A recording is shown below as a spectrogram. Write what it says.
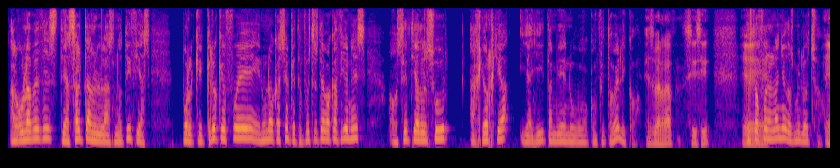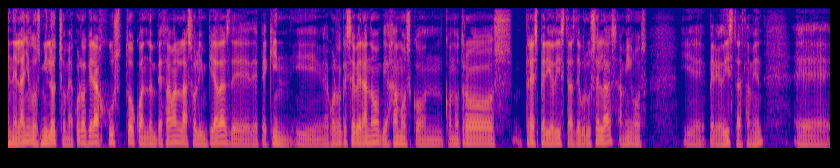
Algunas veces te asaltan las noticias, porque creo que fue en una ocasión que te fuiste de vacaciones a Osetia del Sur, a Georgia, y allí también hubo conflicto bélico. Es verdad, sí, sí. Esto Eh, fue en el año 2008. En el año 2008, me acuerdo que era justo cuando empezaban las Olimpiadas de, de Pekín y me acuerdo que ese verano viajamos con, con otros tres periodistas de Bruselas, amigos y eh, periodistas también, eh,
